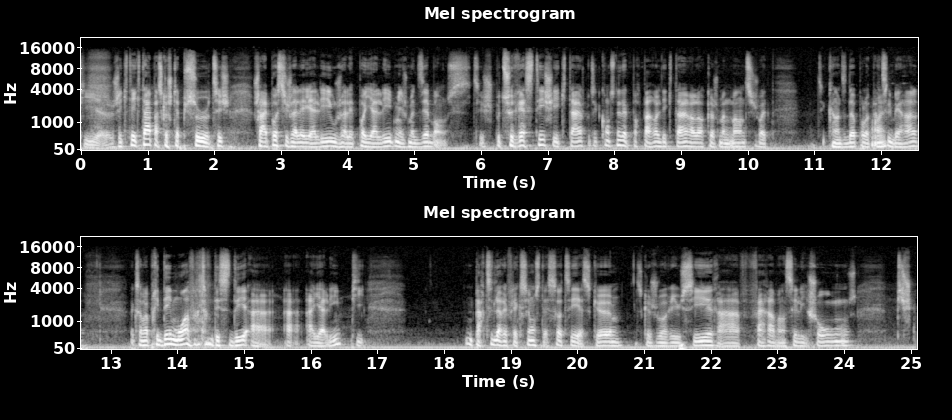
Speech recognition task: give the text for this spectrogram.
Puis euh, j'ai quitté Équiterre parce que j'étais plus sûr. Tu sais, je ne savais pas si j'allais y aller ou j'allais pas y aller, mais je me disais, bon, je peux-tu rester chez Équiterre? Je peux-tu continuer d'être porte-parole d'Équiterre alors que je me demande si je vais être candidat pour le Parti Ouais. libéral? Que ça m'a pris des mois avant de me décider à, à- à y aller. Puis une partie de la réflexion, c'était ça, tu sais, est-ce que, est-ce que je vais réussir à faire avancer les choses? Puis, je- tu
